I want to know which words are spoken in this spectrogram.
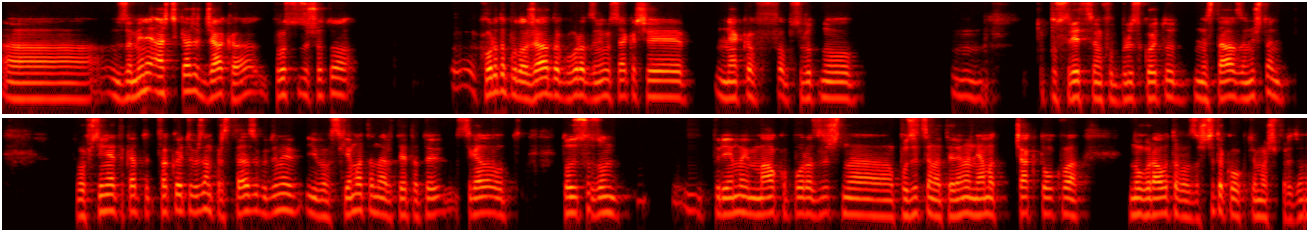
А, за мен аз ще кажа Джака, просто защото хората продължават да говорят за него, сякаш е някакъв абсолютно посредствен футболист, който не става за нищо. Въобще не е така. Това, което виждам през тази година и в схемата на Артета, той сега от този сезон приема и малко по-различна позиция на терена, няма чак толкова много работа в защита, колкото имаше преди.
